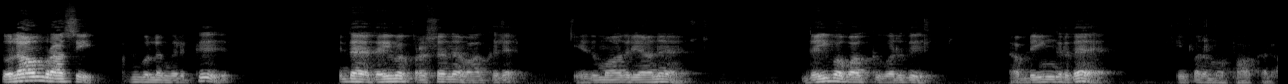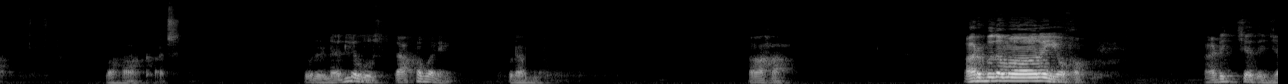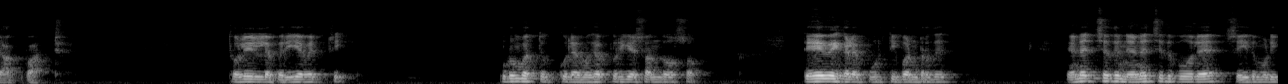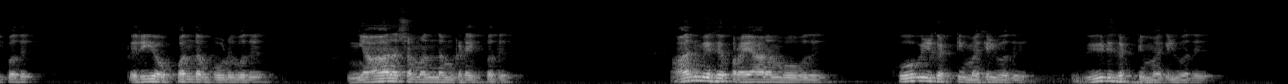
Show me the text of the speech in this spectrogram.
துலாம் ராசி அன்புள்ளங்களுக்கு இந்த தெய்வ பிரசன்ன வாக்கில் எது மாதிரியான தெய்வ வாக்கு வருது அப்படிங்கிறத இப்போ நம்ம பார்க்கலாம். மகாகாஷ். ஒரு நல்ல ஒரு தகவலை உடம்பு ஆஹா. அற்புதமான யோகம். அடித்தது ஜாக்பாட். தொழிலில் பெரிய வெற்றி. குடும்பத்துக்குள்ள மிகப்பெரிய சந்தோஷம். தேவைகளை பூர்த்தி பண்ணுறது நினைச்சது நினைச்சது போல செய்து முடிப்பது. பெரிய ஒப்பந்தம் போடுவது. ஞான சம்பந்தம் கிடைப்பது. ஆன்மீக பிரயாணம் போவது. கோவில் கட்டி மகிழ்வது. வீடு கட்டி மகிழ்வது.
